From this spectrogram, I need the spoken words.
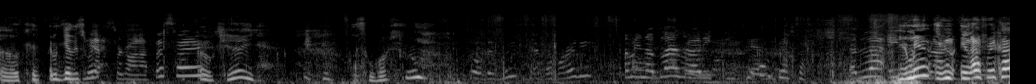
Okay. Let me get this way. Yes, we're going up this way. Okay. It's a washroom. So the roof have already. I mean, the blood's already eaten. The blood ate You mean in, in Africa?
